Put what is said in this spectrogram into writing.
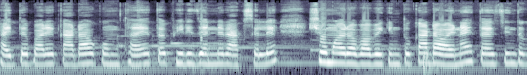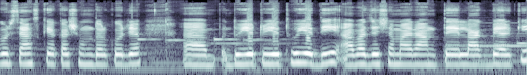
খাইতে পারে, কাটাও কম থাকে। তো ফ্রিজ এনে রাখছিলে, সময়ের অভাবে কিন্তু কাটা হয় নাই। তাই চিন্তা করছি আজকে একা সুন্দর করে ধুয়ে টুয়ে থুয়ে দিই। আবার যে সময় রাঁধতে লাগবে আর কি,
